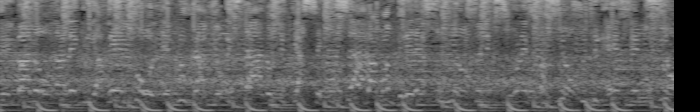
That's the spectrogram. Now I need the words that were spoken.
Del balón, alegría del gol. En Blue Radio está lo que te hace gozar. La bandera es unión, selección es pasión. Sufrir es emoción,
